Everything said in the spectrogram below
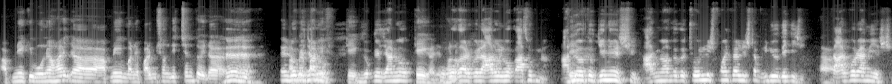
আপনি কি মনে হয় আপনি মানে পারমিশন দিচ্ছেন তো এটা? হ্যাঁ হ্যাঁ। লোকে জানুক ঠিক। লোকে জানুক ঠিক আছে ধন্যবাদ। উপকার পেলে আরও লোক আসুক না। আমিও। তো জেনে এসছি। আমি অন্তত চল্লিশ পঁয়তাল্লিশটা ভিডিও দেখেছি। তারপরে আমি এসছি।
